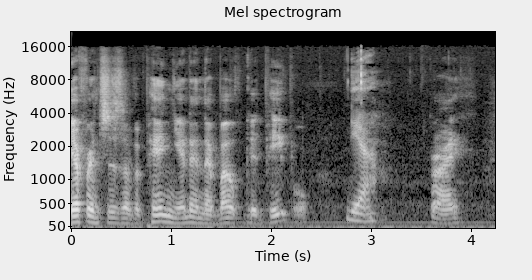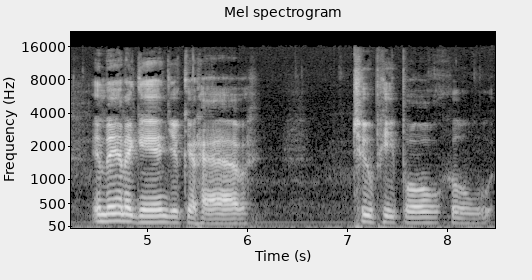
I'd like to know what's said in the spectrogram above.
differences of opinion, and they're both good people, Yeah. right? And then again, you could have two people who,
